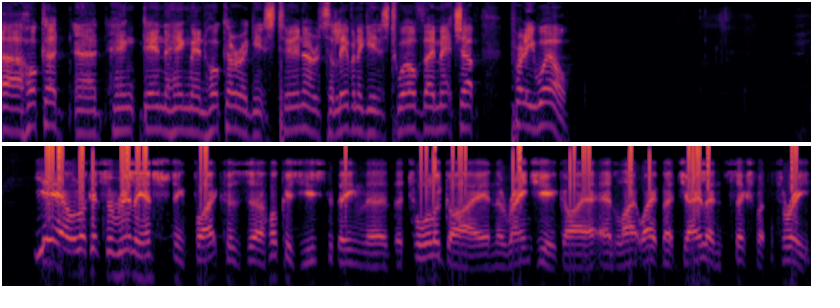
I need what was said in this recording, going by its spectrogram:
uh, Hooker, uh, Hang, Dan the Hangman Hooker against Turner. It's 11 against 12. They match up pretty well. Yeah, well, look, it's a really interesting fight because uh, Hooker's used to being the, the taller guy and the rangier guy at lightweight, but Jalin's six foot three.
